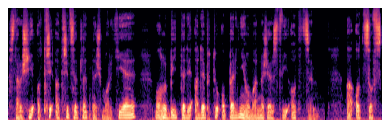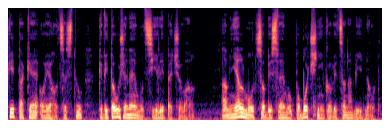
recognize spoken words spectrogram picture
Starší o 33 let než Mortier, mohl být tedy adeptu operního manažerství otcem. A otcovsky také o jeho cestu k vytouženému cíli pečoval. A měl mu, co by svému pobočníkovi co nabídnout.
